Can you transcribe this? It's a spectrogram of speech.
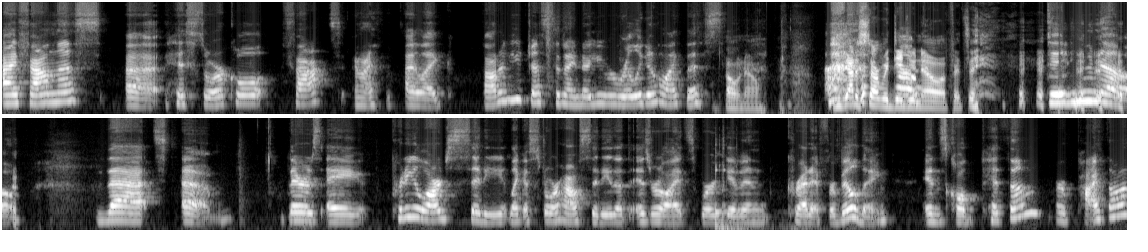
I found this uh, historical fact, and I I like thought of you, Justin. I know you were really gonna like this. Oh no. You got to start with did you Oh. know if it's Did you know that um, there's a pretty large city, like a storehouse city, that the Israelites were given credit for building? And it's called Pithom or Python.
